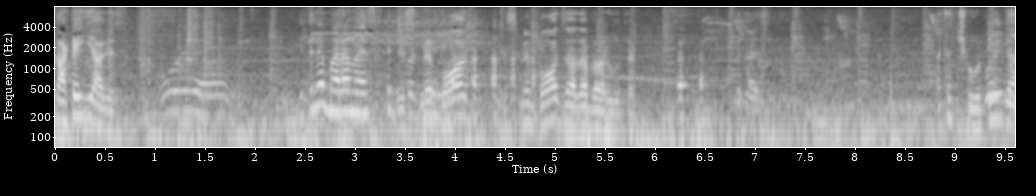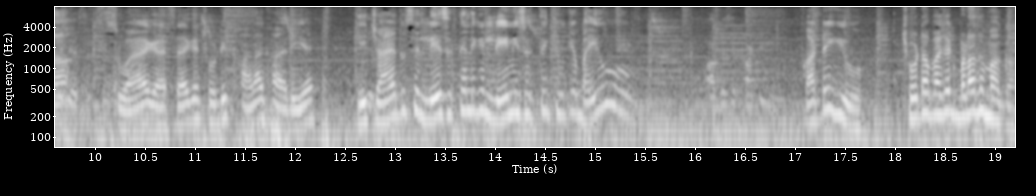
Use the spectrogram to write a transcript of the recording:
काटेगी आगे से। इतने भरम है इसके इसमें बहुत इसमें बहुत ज़्यादा बारूद है। अच्छा छोटी का है। स्वैग ऐसा है कि छोटी खाना खा रही है। ये चाहे तो उसे ले सकते हैं लेकिन ले नहीं सकते क्योंकि भाई वो आगे से काटेगी। काटेगी वो? छोटा पैकेट बड़ा धमाका।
